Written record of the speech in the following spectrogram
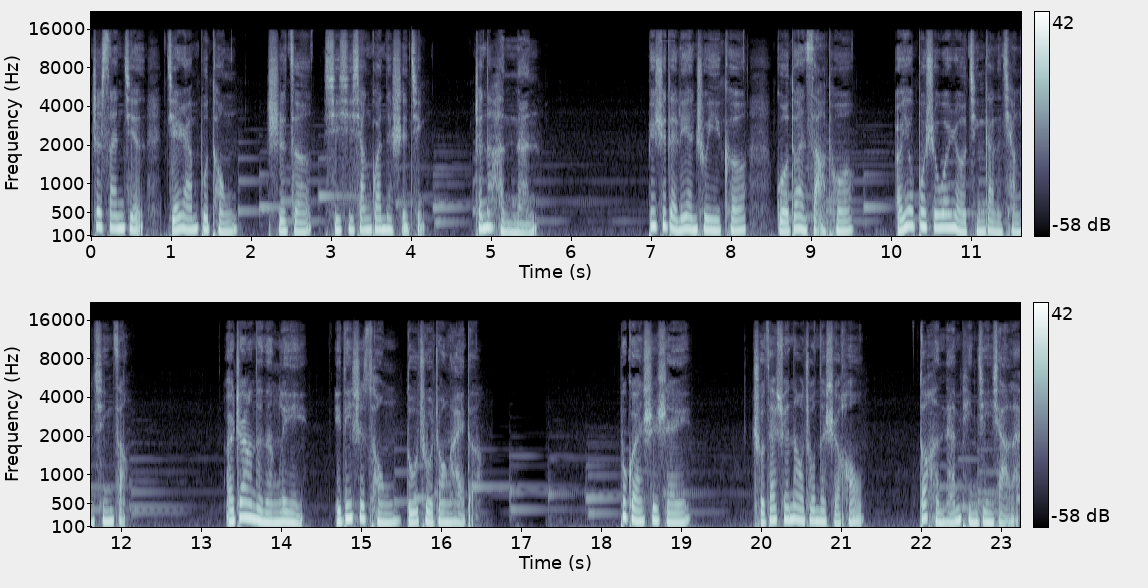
这三件截然不同、实则息息相关的事情，真的很难。必须得练出一颗果断洒脱，而又不失温柔情感的强心脏。而这样的能力，一定是从独处中来的。不管是谁，处在喧闹中的时候，都很难平静下来。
